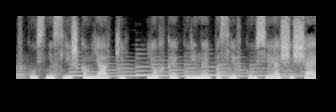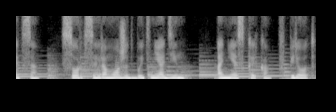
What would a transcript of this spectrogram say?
вкус не слишком яркий, легкое куриное послевкусие ощущается, сорт сыра может быть не один, а несколько. Вперед!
